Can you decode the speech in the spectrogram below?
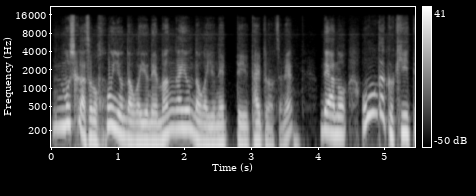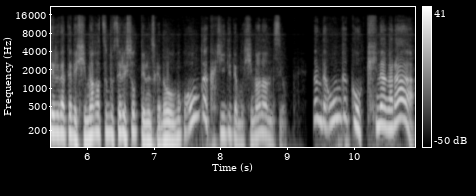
もしくはその本読んだ方がいいよね、漫画読んだ方がいいよねっていうタイプなんですよね。で、あの、音楽聴いてるだけで暇が潰せる人っているんですけど、僕音楽聴いてても暇なんですよ。なんで音楽を聴きながら、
